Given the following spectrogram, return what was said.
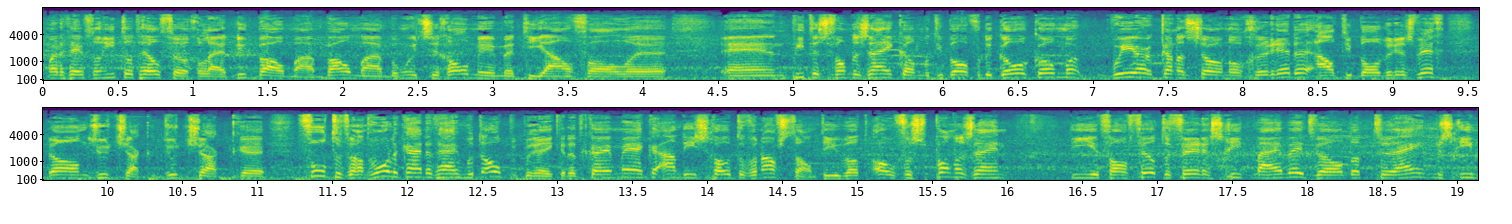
Maar dat heeft nog niet tot heel veel geleid. Nu Bauma. Bauma bemoeit zich al meer met die aanval. Eh, en Pieters van de zijkant moet die bal voor de goal komen. Weer kan het zo nog redden. Haalt die bal weer eens weg. Dan Djutjak. Djutjak uh, voelt de verantwoordelijkheid dat hij moet openbreken. Dat kan je merken aan die schoten van afstand. Die wat overspannen zijn die van veel te ver schiet. Maar hij weet wel dat hij misschien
